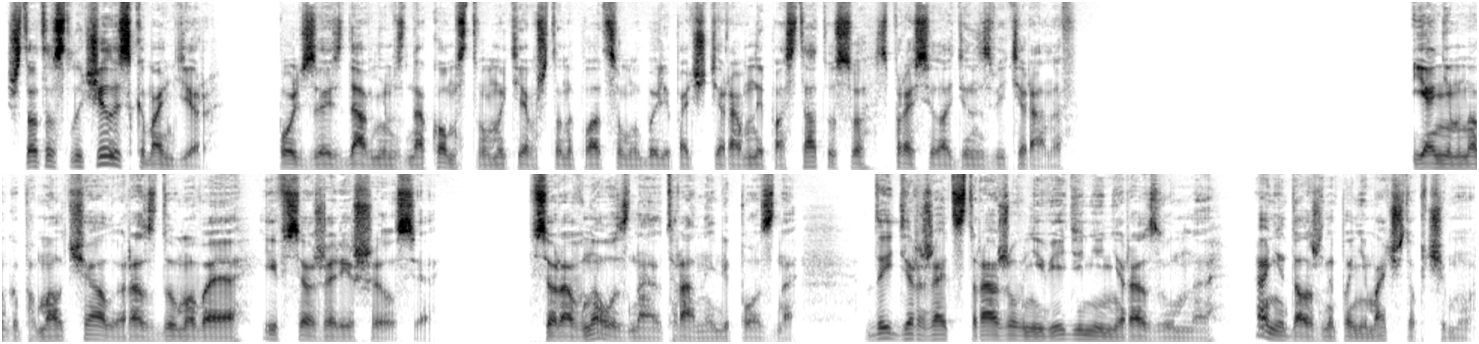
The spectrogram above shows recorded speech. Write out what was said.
«Что-то случилось, командир?» Пользуясь давним знакомством и тем, что на плацу мы были почти равны по статусу, спросил один из ветеранов. Я немного помолчал, раздумывая, и все же решился. Все равно узнают рано или поздно. Да и держать стражу в неведении неразумно. Они должны понимать, что к чему.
